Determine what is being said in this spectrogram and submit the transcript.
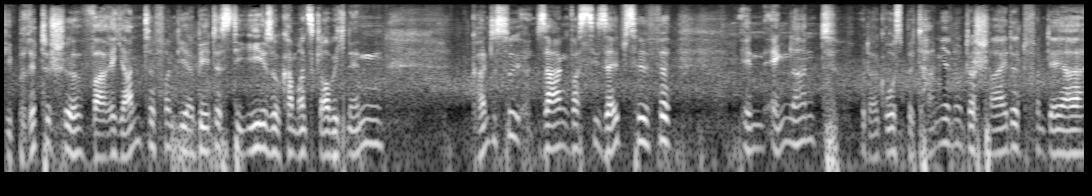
die britische Variante von Diabetes.de, so kann man es, glaube ich, nennen. Könntest du sagen, was die Selbsthilfe in England oder Großbritannien unterscheidet von der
